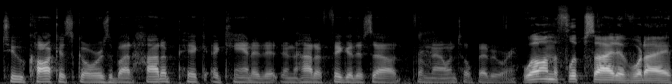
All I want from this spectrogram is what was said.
to caucus goers about how to pick a candidate and how to figure this out from now until February. Well, on the flip side of what I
